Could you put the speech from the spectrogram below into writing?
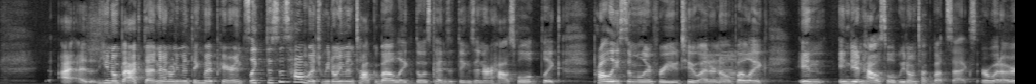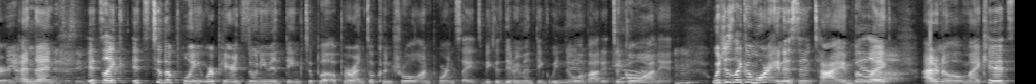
I, you know, back then, I don't even think my parents, like, this is how much we don't even talk about, like, those kinds of things in our household. Like, probably similar for you too. I don't know. But, like, in Indian household, we don't talk about sex or whatever. Yeah, and then it's the it's like, it's to the point where parents don't even think to put a parental control on porn sites because they don't even think we know Yeah. about it to go on it. Mhm. Which is like a more innocent time, but Yeah. like, I don't know, my kids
